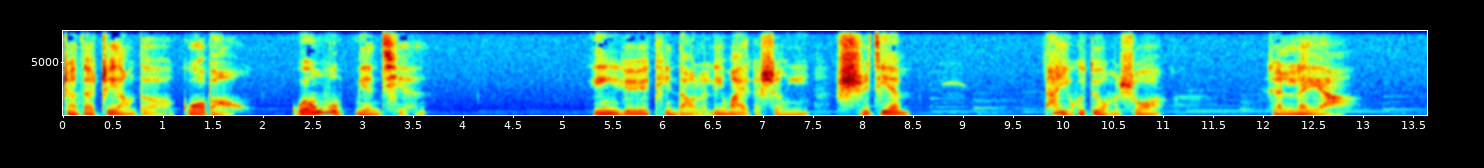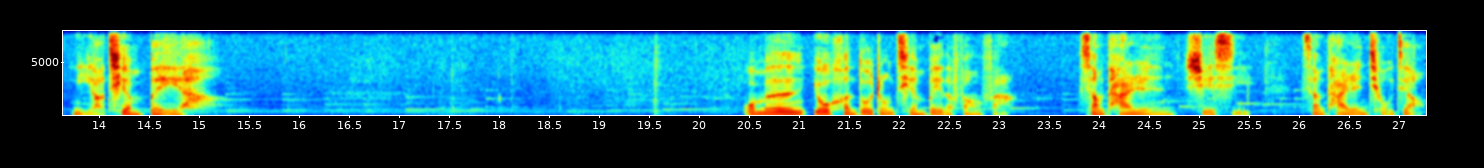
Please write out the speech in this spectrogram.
站在这样的国宝文物面前，隐隐约约听到了另外一个声音：时间。他也会对我们说：“人类呀，你要谦卑呀。”我们有很多种谦卑的方法，向他人学习，向他人求教。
